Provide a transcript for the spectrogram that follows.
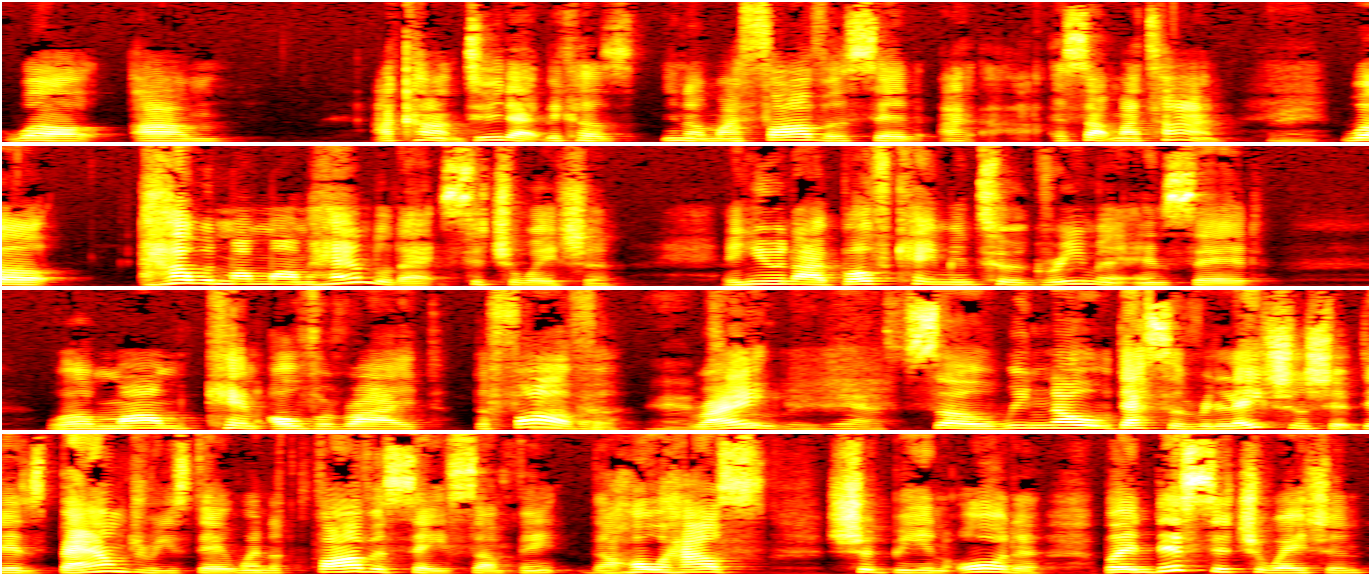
"Well, um, I can't do that because you know my father said I, I, it's not my time." Right. Well, how would my mom handle that situation? And you and I both came into agreement and said well, mom can override the father, father. right? Yes. So we know that's a relationship. There's boundaries there. When the father says something, the mm-hmm. whole house should be in order. But in this situation,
